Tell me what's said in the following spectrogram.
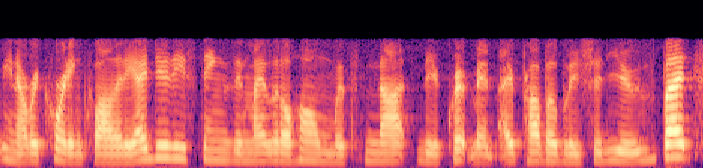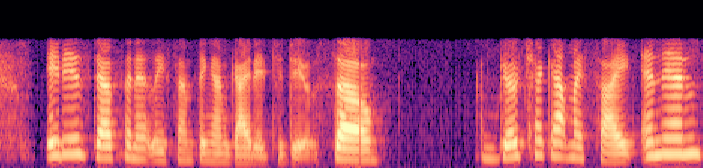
you know, recording quality. I do these things in my little home with not the equipment I probably should use, but it is definitely something I'm guided to do. So go check out my site, and then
